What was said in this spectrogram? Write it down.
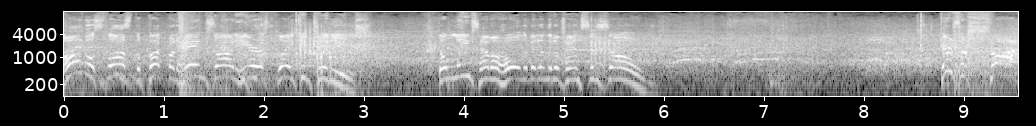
Almost lost the puck, but hangs on here as play continues. The Leafs have a hold of it in the defensive zone. Here's a shot.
